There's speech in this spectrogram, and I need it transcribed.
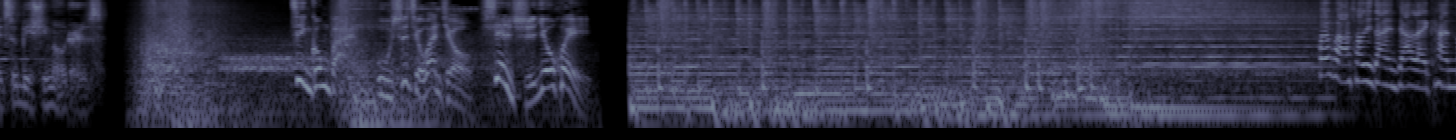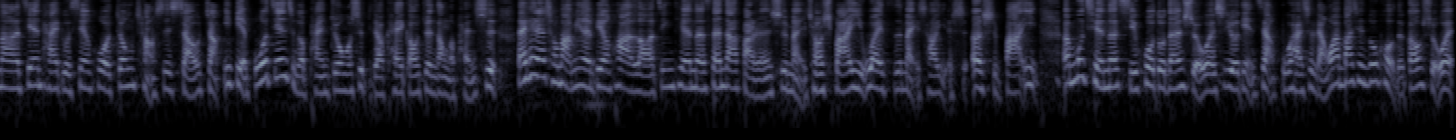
Mitsubishi Motors. 进攻版五十九万九，限时优惠。超级大赢家来看呢，今天台股现货中场是小涨一点，不过今天整个盘中是比较开高震荡的盘势。来看一下筹码面的变化了，今天呢三大法人是买超十八亿，外资买超也是二十八亿。而目前呢期货多单水位是有点降，不过还是两万八千多口的高水位，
